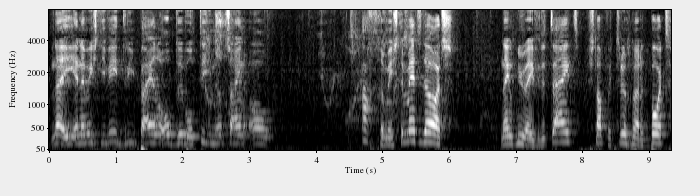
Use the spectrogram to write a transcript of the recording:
Nee, en dan mist hij weer drie pijlen op dubbel 10. Dat zijn al acht gemiste matchdarts. Neemt nu even de tijd. Stap weer terug naar het bord.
